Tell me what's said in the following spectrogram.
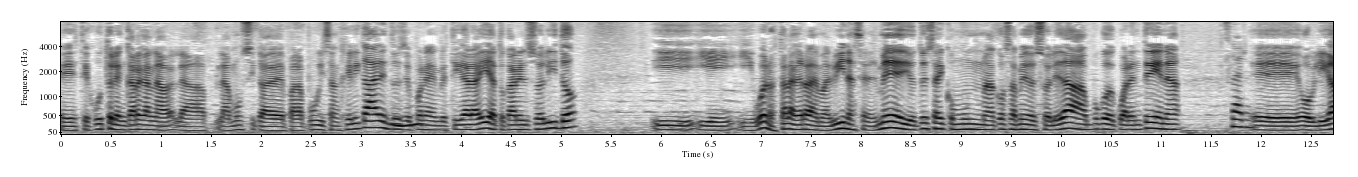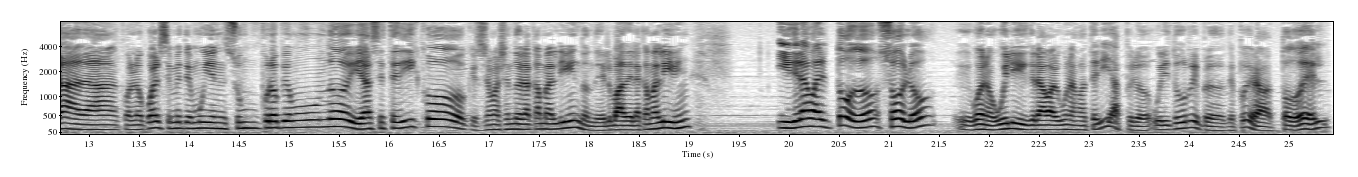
Este, justo le encargan la, la- la música de, para Pubis Angelical, entonces se pone a investigar ahí, a tocar él solito. Y, y- y, bueno, está la guerra de Malvinas en el medio, entonces hay como una cosa medio de soledad, un poco de cuarentena Claro. eh, obligada, con lo cual se mete muy en su propio mundo y hace este disco que se llama Yendo de la cama al living, donde él va de la cama al living y graba el todo solo. Eh, bueno, Willy graba algunas baterías, pero Willy Turri, pero después graba todo él.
